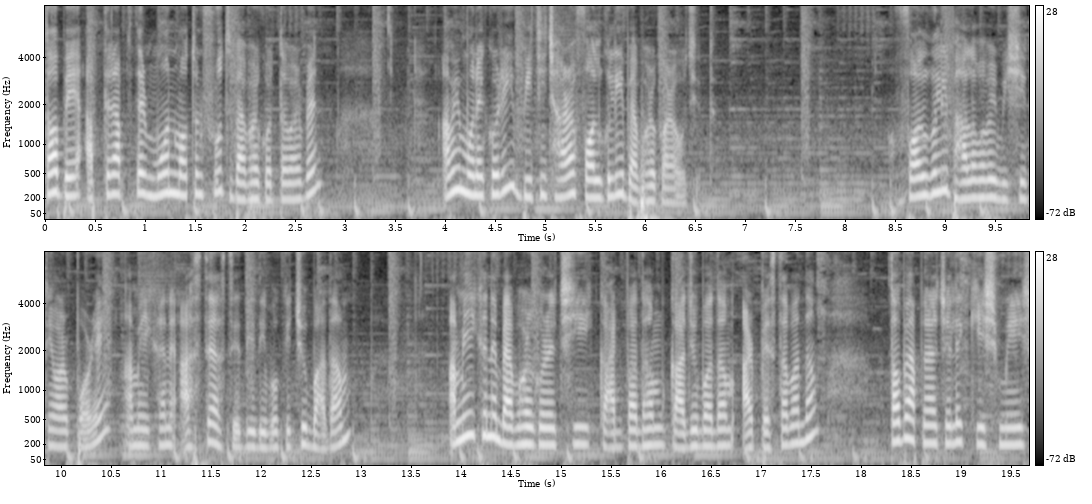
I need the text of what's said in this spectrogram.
তবে আপনারা আপনাদের মন মতন ফ্রুটস ব্যবহার করতে পারবেন। আমি মনে করি বিচি ছাড়া ফলগুলি ব্যবহার করা উচিত। ফলগুলি ভালোভাবে মিশিয়ে নেওয়ার পরে আমি এখানে আস্তে আস্তে দিয়ে দিব কিছু বাদাম। আমি এখানে ব্যবহার করেছি কাঠবাদাম, কাজু বাদাম আর পেস্তা বাদাম। তবে আপনারা চাইলে কিশমিশ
